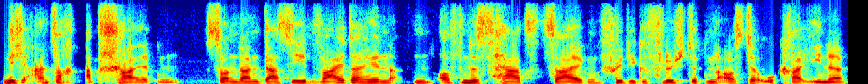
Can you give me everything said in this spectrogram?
nicht einfach abschalten, sondern dass sie weiterhin ein offenes Herz zeigen für die Geflüchteten aus der Ukraine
